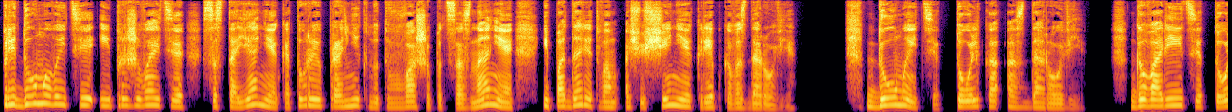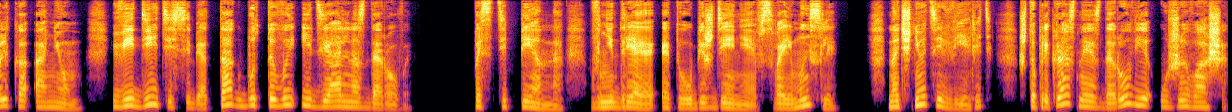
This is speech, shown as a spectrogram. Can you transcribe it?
Придумывайте и проживайте состояния, которые проникнут в ваше подсознание и подарят вам ощущение крепкого здоровья. Думайте только о здоровье. Говорите только о нем. Ведите себя так, будто вы идеально здоровы. Постепенно, внедряя это убеждение в свои мысли, начнете верить, что прекрасное здоровье уже ваше.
